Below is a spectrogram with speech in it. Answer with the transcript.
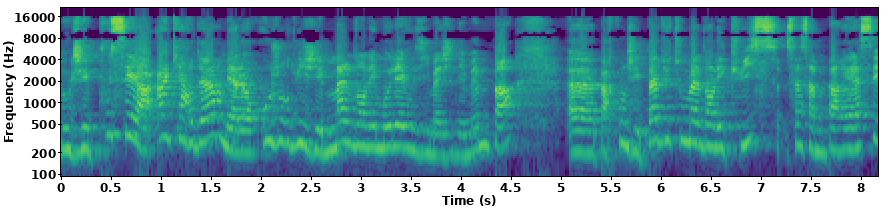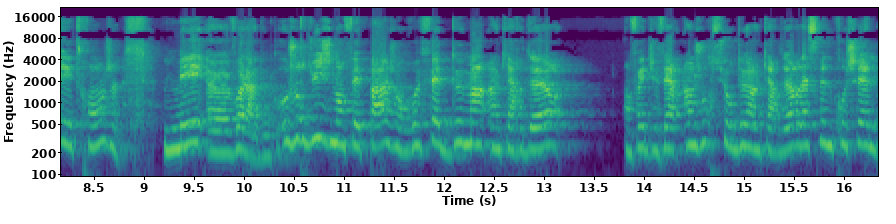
Donc j'ai poussé à un quart d'heure. Mais alors aujourd'hui, j'ai mal dans les mollets, vous imaginez même pas. Euh, par contre, j'ai pas du tout mal dans les cuisses. Ça, ça me paraît assez étrange. Mais euh, voilà, donc aujourd'hui, je n'en fais pas. J'en refais demain un quart d'heure. En fait, je vais faire un jour sur deux un quart d'heure. La semaine prochaine,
